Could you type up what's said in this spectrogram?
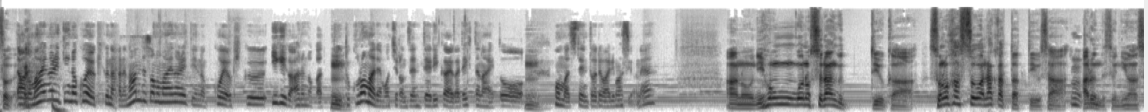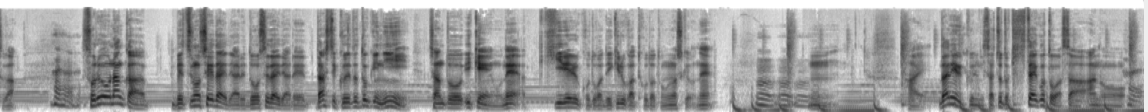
そうだよね。マイノリティの声を聞くなら、なんでそのマイノリティの声を聞く意義があるのかっていうところまでもちろん前提理解ができてないと、うん本末転倒ではありますよね。あの日本語のスラングっていうかその発想はなかったっていうさ、うんあるんですよニュアンスがはいはいはい。それをなんか別の世代であれ同世代であれ出してくれた時にちゃんと意見をね聞き入れることができるかってことだと思いますけどねうんうんうん。うんはい、ダニエル君にさちょっと聞きたいことはさあの、はい。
